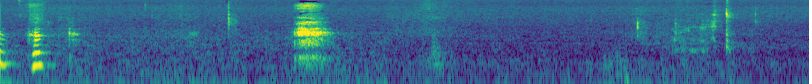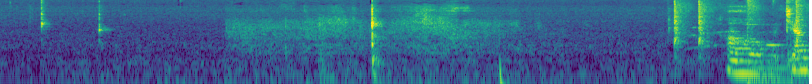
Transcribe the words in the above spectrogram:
Oh, can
